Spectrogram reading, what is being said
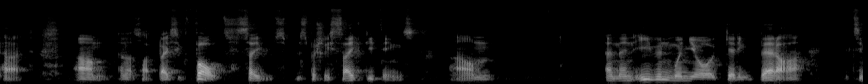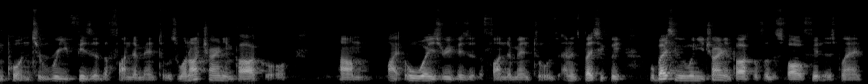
packed. Um, and that's like basic vaults, safe, especially safety things. Um, and then even when you're getting better, it's important to revisit the fundamentals. When I train in parkour, um, I always revisit the fundamentals, and it's basically well, basically when you train in parkour for the survival fitness plan,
